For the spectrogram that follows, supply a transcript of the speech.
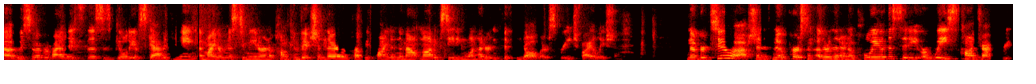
Uh, whosoever violates this is guilty of scavenging, a minor misdemeanor, and upon conviction thereof shall be fined in the amount not exceeding one hundred and fifty dollars for each violation. Number two option is no person other than an employee of the city or waste contract re-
